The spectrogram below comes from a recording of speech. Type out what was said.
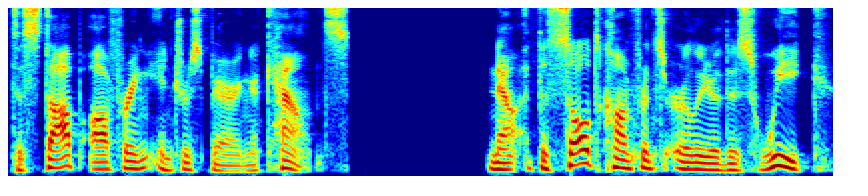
to stop offering interest bearing accounts. Now, at the SALT conference earlier this week,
